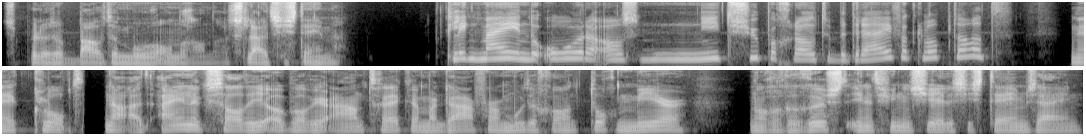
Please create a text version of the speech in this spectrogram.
spullen door Bout Moer, onder andere sluitsystemen. Klinkt mij in de oren als niet supergrote bedrijven, klopt dat? Nee, klopt. Nou, uiteindelijk zal die ook wel weer aantrekken, maar daarvoor moet er gewoon toch meer nog rust in het financiële systeem zijn.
